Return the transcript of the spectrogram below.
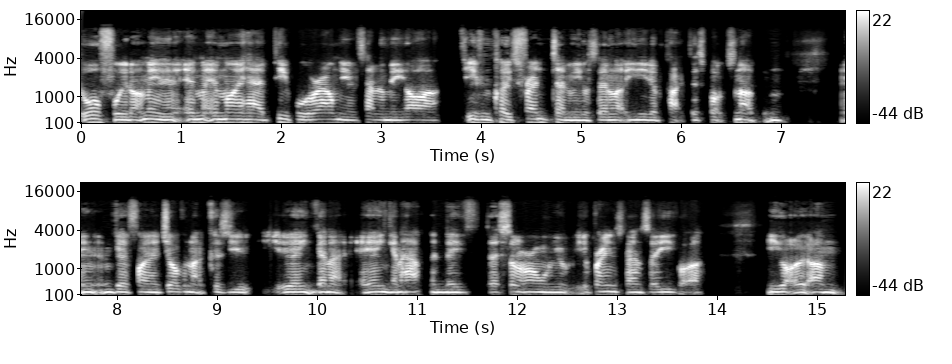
awful. You know what I mean? In, in my head, people around me were telling me, "Oh, even close friends telling me, saying like, you need to pack this boxing up and and, and go find a job and that because you you ain't gonna it ain't gonna happen. They've, there's something wrong with your, your brain scan, so you gotta you gotta um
